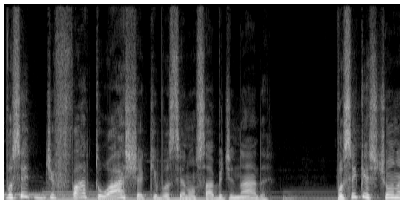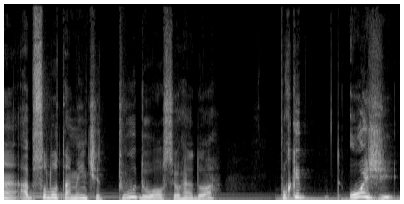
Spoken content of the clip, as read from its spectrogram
você de fato acha que você não sabe de nada? Você questiona absolutamente tudo ao seu redor? Porque hoje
